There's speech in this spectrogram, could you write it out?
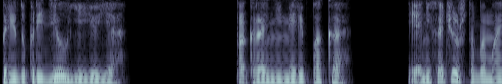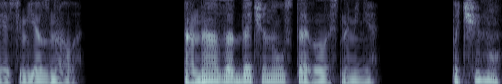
Предупредил ее я. По крайней мере, пока. Я не хочу, чтобы моя семья знала. Она озадаченно уставилась на меня. «Почему?»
